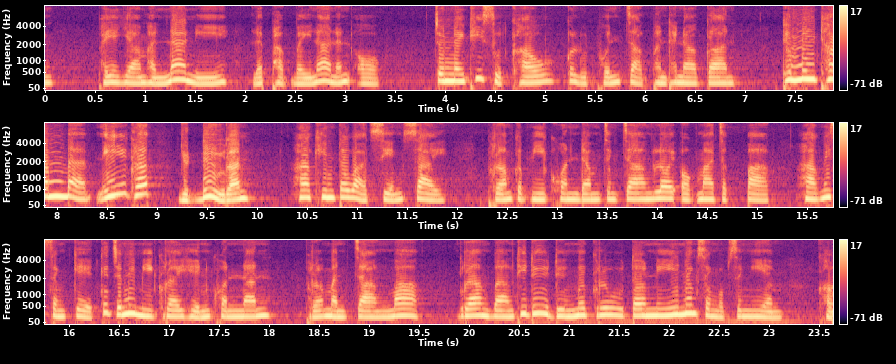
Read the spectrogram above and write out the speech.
งๆ พยายามหันหน้าหนีและผลักใบหน้านั้นออก จนในที่สุดเขาก็หลุดพ้นจากพันธนาการทำไมทำแบบนี้ครับ หยุดดื้อรั้นฮาคินตวาดเสียงใส่ พร้อมกับมีควันดำจางๆลอยออกมาจากปาก หากไม่สังเกตก็จะไม่มีใครเห็นควันนั้น เพราะมันจางมาก ร่างบางที่ดื้อดึงเมื่อครู่ตอนนี้นั่งสงบเสงี่ยม เขา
